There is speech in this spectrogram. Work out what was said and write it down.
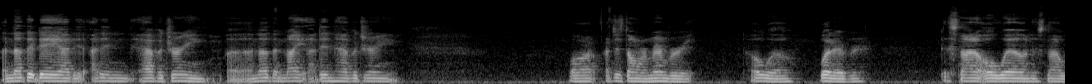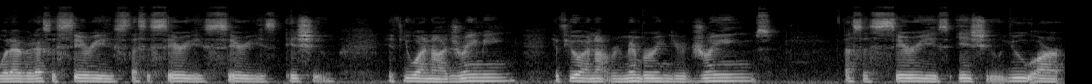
another day I, did, I didn't have a dream. Uh, another night I didn't have a dream. Or I just don't remember it. Oh well, whatever. That's not an oh well and it's not whatever. That's a serious that's a serious serious issue. If you are not dreaming, if you are not remembering your dreams, that's a serious issue. You are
